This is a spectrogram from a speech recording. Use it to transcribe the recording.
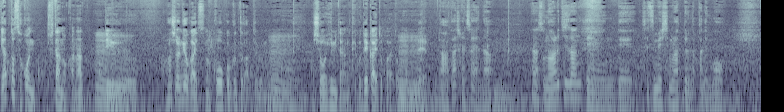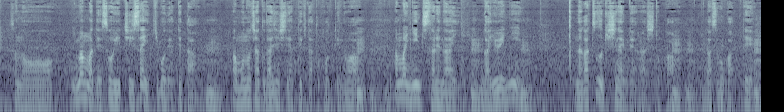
やっとそこに来たのかなっていう、うん。ファッション業界ってその広告とかっていう部分、うん。消費みたいなの結構でかいところだと思うんで、うん。あ確かにそうやな、うん。なんかそのアルチザン店で説明してもらってる中でもその今までそういう小さい規模でやってた、うん。まあ、ものをちゃんと大事にしてやってきたところっていうのは、うんあんまり認知されないがゆえに、うん。長続きしないみたいな話とかがすごくあって、うん。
